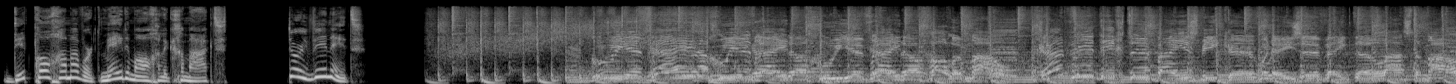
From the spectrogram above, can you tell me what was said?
Dit programma wordt mede mogelijk gemaakt door Winit. Goeie vrijdag, goeie vrijdag, goeie vrijdag allemaal. Kruip weer dichter bij je speaker voor deze week de laatste maal.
